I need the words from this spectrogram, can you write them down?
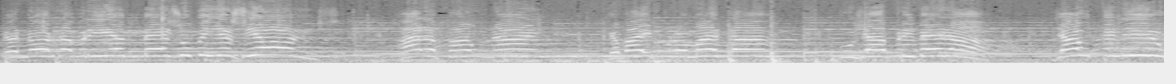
que no rebríem més humillacions. Ara fa un any que vaig prometre pujar a primera. Ja ho teniu,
